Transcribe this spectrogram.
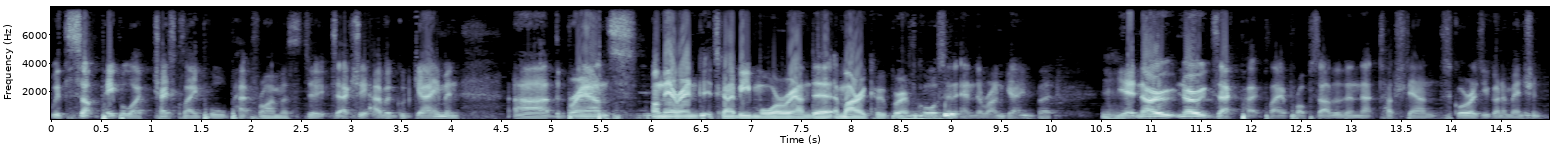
with some people like Chase Claypool, Pat Freiermuth to, to actually have a good game, and uh, the Browns on their end, it's going to be more around the Amari Cooper, of course, and, and the run game. But mm-hmm. yeah, no no exact player props other than that touchdown score as you're going to mention.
